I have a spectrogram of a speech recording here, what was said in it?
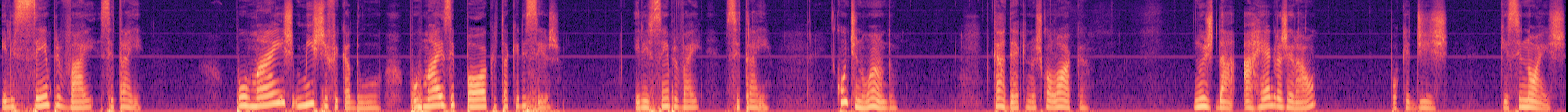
ele sempre vai se trair. Por mais mistificador, por mais hipócrita que ele seja, ele sempre vai se trair. Continuando, Kardec nos coloca, nos dá a regra geral porque diz que se nós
